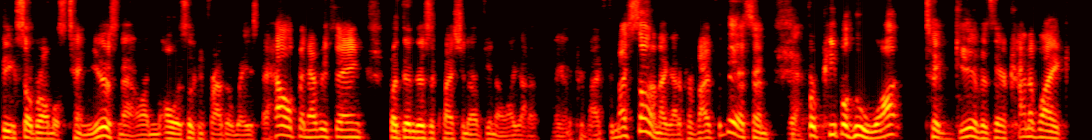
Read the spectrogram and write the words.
being sober almost 10 years now i'm always looking for other ways to help and everything. But then there's a question of you know i gotta i gotta provide for my son i gotta provide for this. And Yeah. for people who want to give is there kind of like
